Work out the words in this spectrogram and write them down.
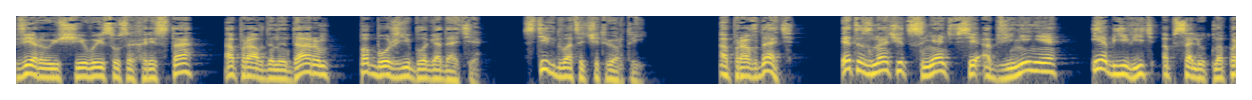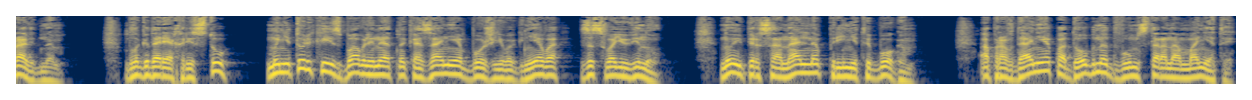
Верующие в Иисуса Христа оправданы даром по Божьей благодати. Стих 24. Оправдать – это значит снять все обвинения и объявить абсолютно праведным. Благодаря Христу мы не только избавлены от наказания Божьего гнева за свою вину, но и персонально приняты Богом. Оправдание подобно двум сторонам монеты.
